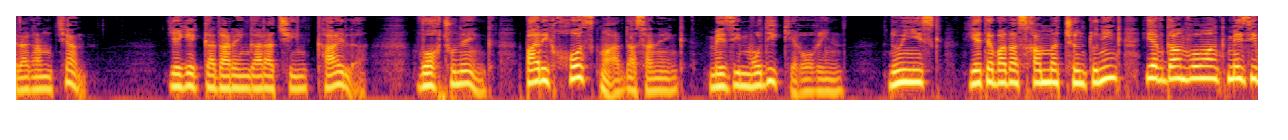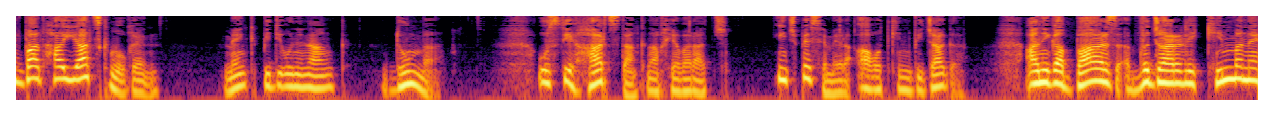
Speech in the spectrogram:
իրականության։ Եկեք կատարենք առաջին քայլը, ողջունենք բարի խոսք մարդասանենք մեզի մոդիկ եղողին նույնիսկ եթե պատասխանը չընդունենք եւ կամ ոմանք մեզի վատ հայացք մուղեն մենք պիտի ունենանք դումը ուստի հարց տանք նախ եւ առաջ. Ինչպես է մեր աղոթքին վիճակը։ Անիգա բարձ վճարելի քիմ մնե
